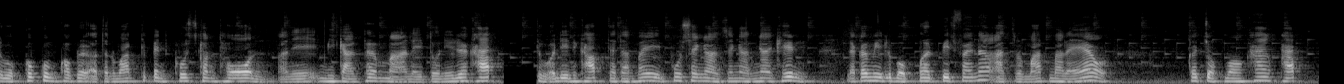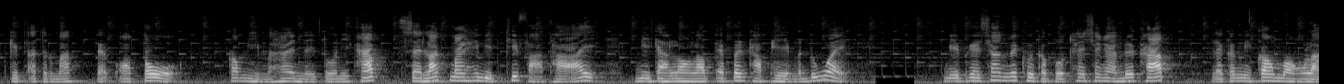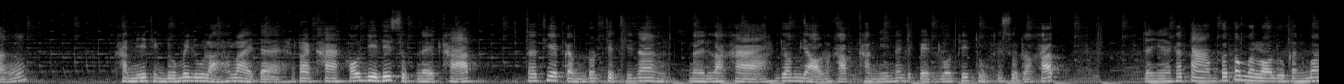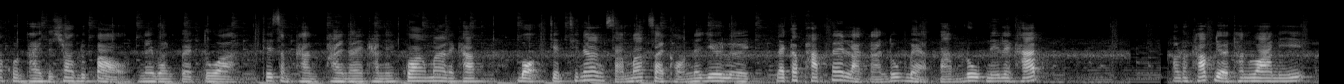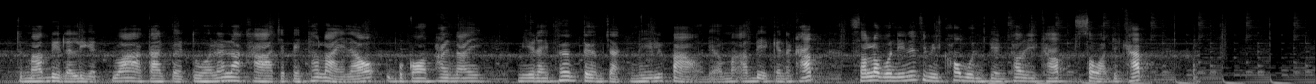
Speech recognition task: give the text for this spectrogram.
ระบบควบคุมความเร็วอัตโนมัติที่เป็น Cruise Control อันนี้มีการเพิ่มมาในตัวนี้ด้วยครับถือว่าดีนะครับจะทำให้ผู้ใช้งานใช้งานง่ายขึ้น แล้วก็มีระบบเปิดปิดไฟหน้าอัตโนมัติมาแล้ว กระจกมองข้างพับ เก็บอัตโนมัติแบบออโต้ก็มีมาให้ในตัวนี้ครับสัญลักษณ์ไมให้บิดที่ฝาท้าย มีการรองรับ Apple CarPlay มาด้วย มีแอปพลิเคชันไว้คุยกับรถให้ใช้งานด้วยครับ แล้วก็มีกล้องมองหลัง คันนี้ถึงดูไม่หรู้หลาเท่าไหร่แต่ราคาเขาดีที่สุดในคาร์ดถ้าเทียบกับรถเจ็ดที่นั่งในราคาย่อมเยาวนะครับ คันนี้น่าจะเป็นรถที่ถูกที่สุดแล้วครับ แต่ยังไงก็ตามก็ต้องมารอดูกันว่าคนไทยจะชอบหรือเปล่าในวันเปิดตัว ที่สำคัญภายในคันนี้กว้างมากเลยครับเบาะเจ็ดที่นั่งสามารถใส่ของได้เยอะเลย และก็พับได้หลากหลายรูปแบบตามรูปนี้เลยครับ เอาละครับ เดี๋ยวธันวานี้จะมาอัปเดตรายละเอียดว่าการเปิดตัวและราคาจะเป็นเท่าไหร่แล้วอุปกรณ์ภายในมีอะไรเพิ่มเติมจากนี้หรือเปล่า เดี๋ยวมาอัปเดตกันนะครับสำหรับวันนี้น่าจะมีข้อมูลเพียงเท่านี้ครับ สวัสดีครับ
